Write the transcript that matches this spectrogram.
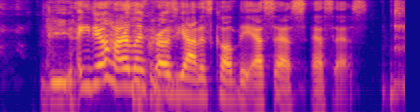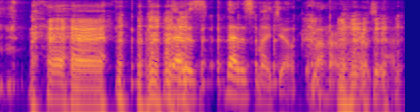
the You know, Harlan Crow's yacht is called the SSSS. That is that is my joke about Harlan Crow's yacht.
